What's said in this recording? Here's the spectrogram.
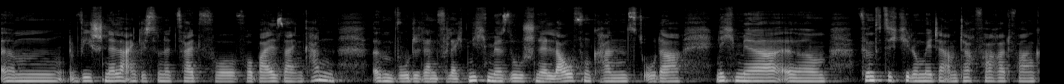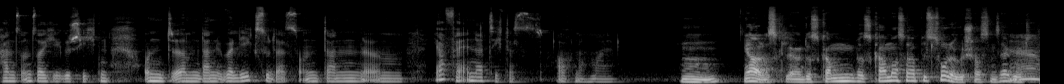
ähm, wie schnell eigentlich so eine Zeit vor, vorbei sein kann, ähm, wo du dann vielleicht nicht mehr so schnell laufen kannst oder nicht mehr äh, 50 Kilometer am Tag Fahrrad fahren kannst und solche Geschichten. Und ähm, dann überlegst du das und dann ähm, ja, verändert sich das auch noch mal. Mhm. Ja, das, das, kam, das kam aus einer Pistole geschossen, sehr gut. Ja.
